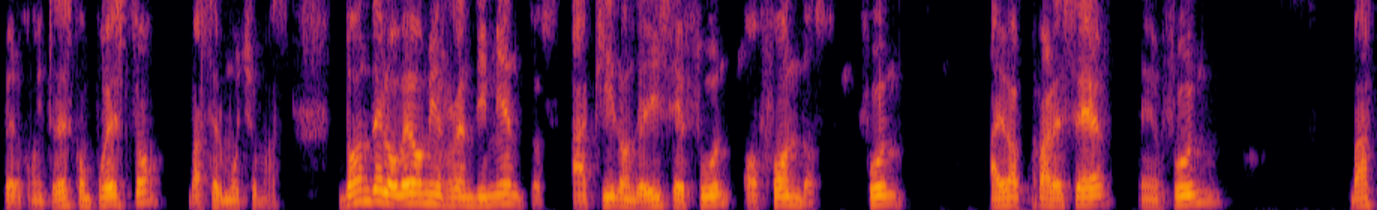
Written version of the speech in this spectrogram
Pero con interés compuesto va a ser mucho más. ¿Dónde lo veo mis rendimientos? Aquí donde dice FUN o fondos. FUN, ahí va a aparecer en FUN. Va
